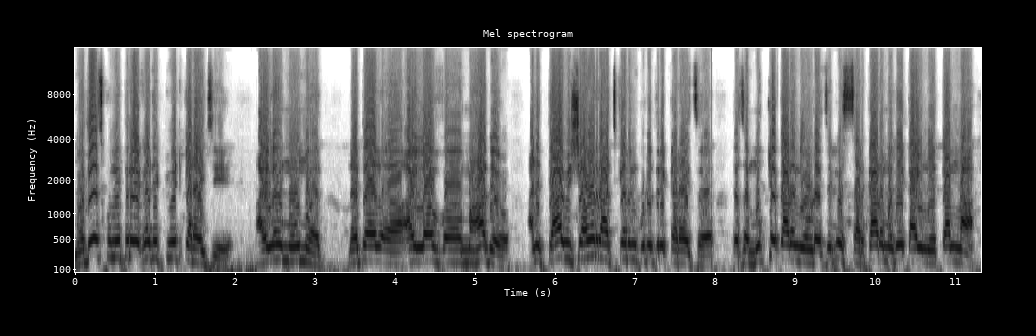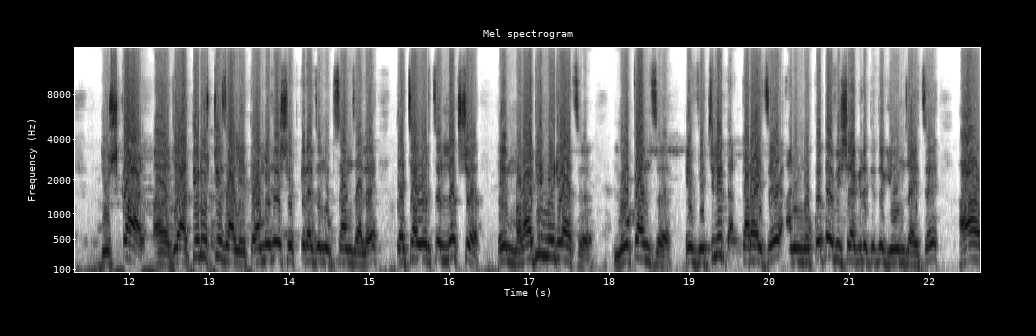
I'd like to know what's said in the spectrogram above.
मध्येच कुणीतरी एखादी ट्विट करायची आय लव्ह मोहम्मद नाहीतर आय लव्ह महादेव. आणि त्या विषयावर राजकारण कुठेतरी करायचं त्याचं मुख्य कारण एवढंच की सरकारमध्ये काही नेत्यांना दुष्काळ जे अतिवृष्टी झाली त्यामध्ये शेतकऱ्याचं नुकसान झालंय त्याच्यावरचं लक्ष हे मराठी मीडियाचं. लोकांचं हे विचलित करायचंय आणि नको त्या विषयाकडे तिथे घेऊन जायचंय. हा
